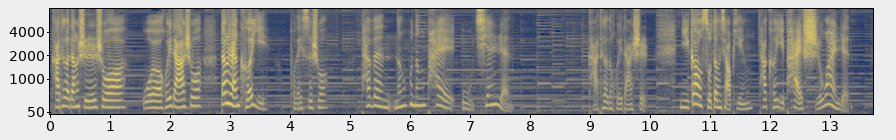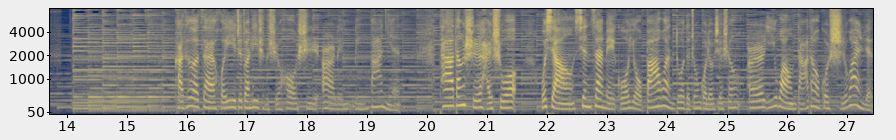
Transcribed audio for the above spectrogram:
卡特当时说：“我回答说，当然可以。”普雷斯说：“他问能不能派五千人。”卡特的回答是：“你告诉邓小平，他可以派十万人。”卡特在回忆这段历史的时候是二零零八年，他当时还说：“我想现在美国有八万多的中国留学生，而以往达到过十万人。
